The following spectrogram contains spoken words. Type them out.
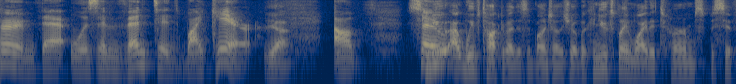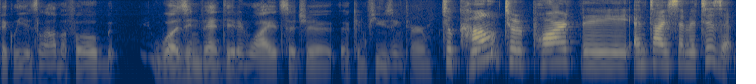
term that was invented by CAIR. Yeah. Um, so Can you, uh, we've talked about this a bunch on the show, but can you explain why the term specifically Islamophobe was invented and why it's such a, a confusing term? to counterpart the anti-Semitism.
